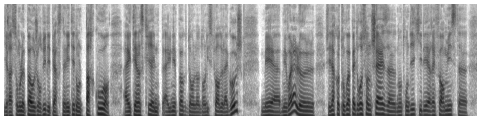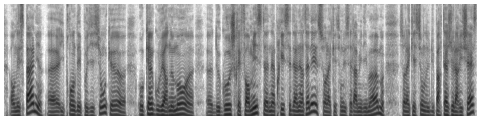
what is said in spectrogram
ne rassemble pas aujourd'hui des personnalités dont le parcours a été inscrit à une époque dans l'histoire de la gauche. Mais, mais voilà, le, dire, quand on voit Pedro Sanchez, dont on dit qu'il est réformiste en Espagne, il prend des positions que aucun gouvernement de gauche réformiste n'a pris ces dernières années sur la question du salaire minimum, sur la question du partage de la richesse.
